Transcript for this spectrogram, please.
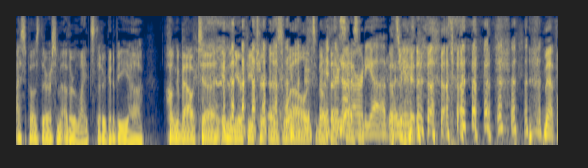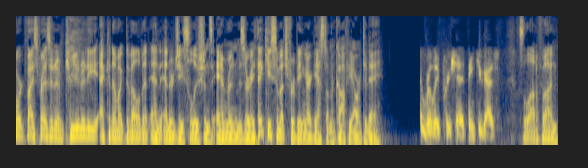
I suppose there are some other lights that are going to be hung about uh, in the near future as well. It's about if that they're not already up. That's I mean. right. Matt Forck, Vice President of Community Economic Development and Energy Solutions, Ameren, Missouri. Thank you so much for being our guest on the Coffee Hour today. I really appreciate it. Thank you, guys. It's a lot of fun.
